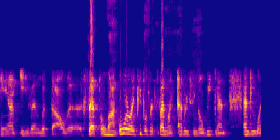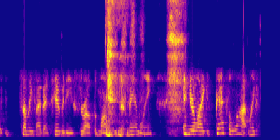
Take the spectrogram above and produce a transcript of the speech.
can't even with all this. That's a Mm. lot. Or like people that spend like every single weekend and do like 75 activities throughout the month with their family. And you're like, that's a lot. Like,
